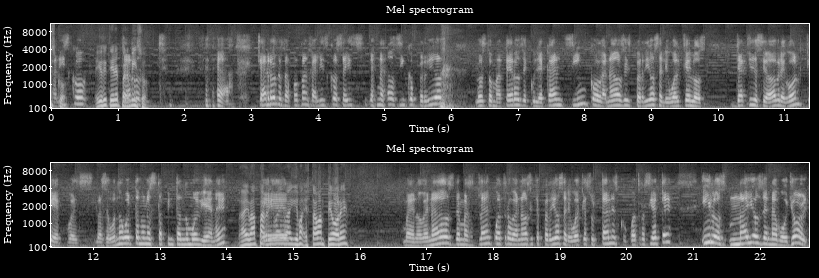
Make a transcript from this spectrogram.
Jalisco. Ellos sí tienen Charros- permiso. Charros de Zapopan, Jalisco, 6 ganados, 5 perdidos. Los Tomateros de Culiacán, 5 ganados, 6 perdidos, al igual que los Yaquis de Ciudad Obregón, que pues la segunda vuelta no les está pintando muy bien, ¿eh? Ahí van para Eh, arriba, ahí va- ahí va- estaban peores. Bueno, Venados de Mazatlán, 4 ganados, 7 perdidos, al igual que Sultanes con 4-7. Y los Mayos de Nuevo York,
